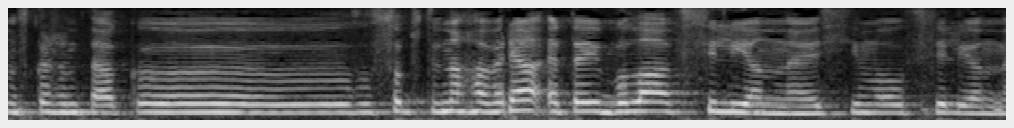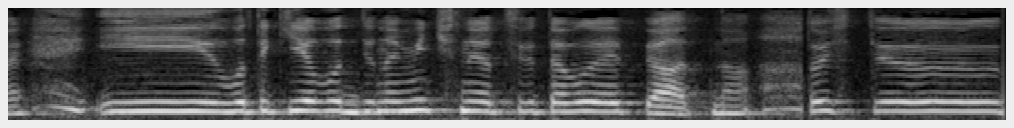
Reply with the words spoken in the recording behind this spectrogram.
ну, скажем так, э, собственно говоря, это и была Вселенная, символ Вселенной. И вот такие вот динамичные цветовые пятна. То есть э,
